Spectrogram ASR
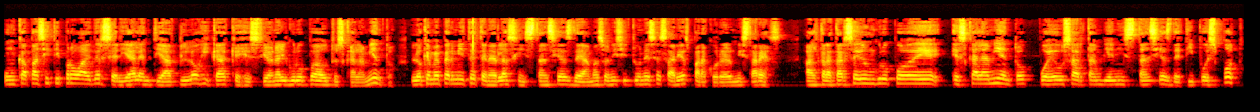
un capacity provider sería la entidad lógica que gestiona el grupo de autoescalamiento, lo que me permite tener las instancias de Amazon EC2 necesarias para correr mis tareas. Al tratarse de un grupo de escalamiento, puede usar también instancias de tipo spot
